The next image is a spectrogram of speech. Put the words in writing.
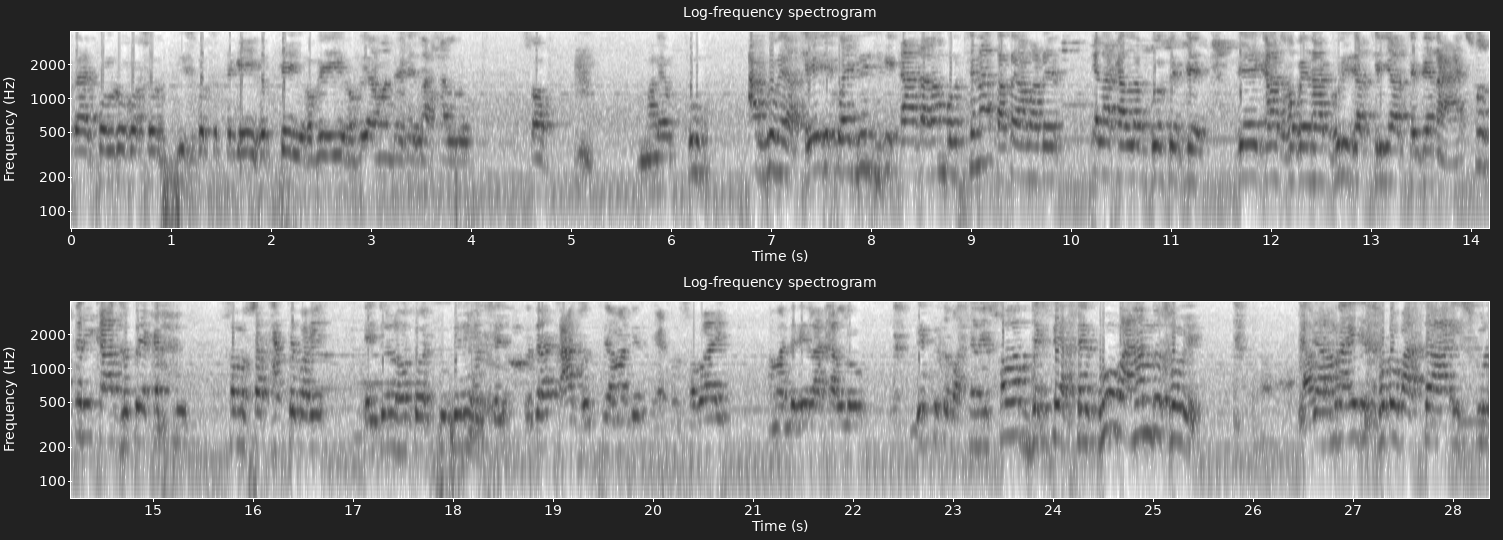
প্রায় পনেরো বছর, বিশ বছর থেকে এই হচ্ছে, এই হবে এই হবে, আমাদের এলাকার লোক সব মানে খুব আগ্রহে আছে। এই যে কয়েকদিন থেকে কাজ আরম্ভ হচ্ছে না, তাতে আমাদের এলাকার লোক বলতেছে যে কাজ হবে না, ঘুরে যাচ্ছে যাচ্ছে যে না, সরকারি কাজ হতে একটু সমস্যা থাকতে পারে। এই জন্য হয়তো একটু দেরি হচ্ছে। তো কাজ হচ্ছে আমাদের। এখন সবাই আমাদের এলাকার লোক দেখতে তো পাচ্ছেন সব দেখতে আসছে, খুব আনন্দ সহিত আমরা এই যে ছোট বাচ্চা স্কুল,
